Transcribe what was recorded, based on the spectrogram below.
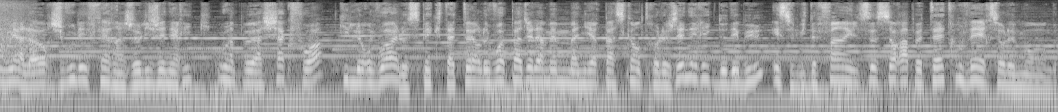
Oui alors je voulais faire un joli générique, où un peu à chaque fois qu'il le revoit le spectateur le voit pas de la même manière parce qu'entre le générique de début et celui de fin il se sera peut-être ouvert sur le monde.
